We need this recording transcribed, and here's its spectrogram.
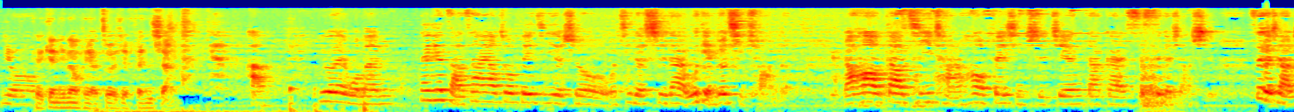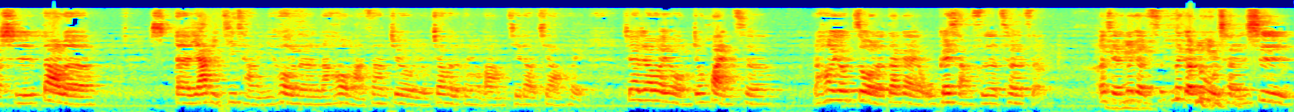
有，可以跟听众朋友做一些分享。好，因为我们那天早上要坐飞机的时候，我记得是在五点就起床的，然后到机场，然后飞行时间大概十四个小时。四个小时到了呃雅比机场以后呢，然后马上就有教会的朋友把我们接到教会，接到教会以后我们就换车。然后又坐了大概有五个小时的车程，而且那个 那个路程是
